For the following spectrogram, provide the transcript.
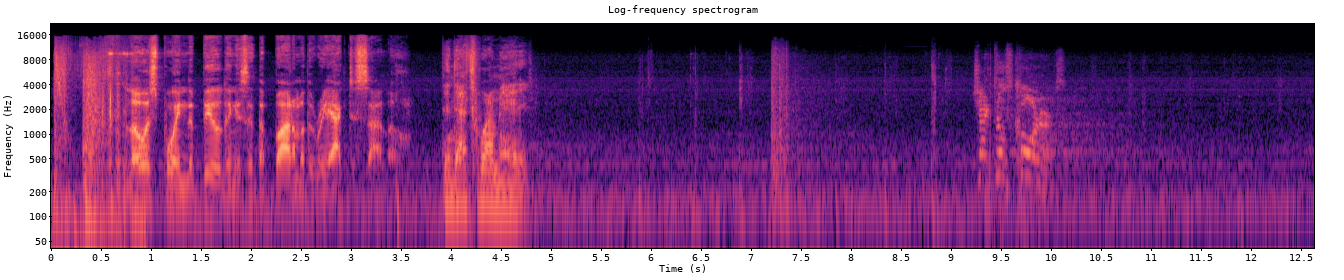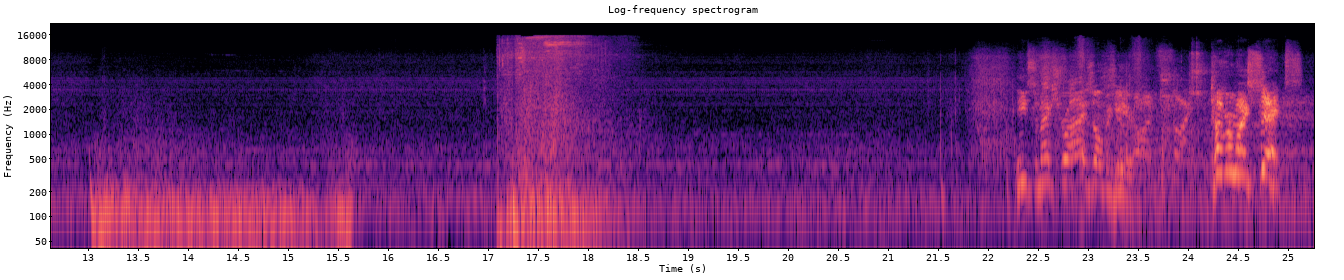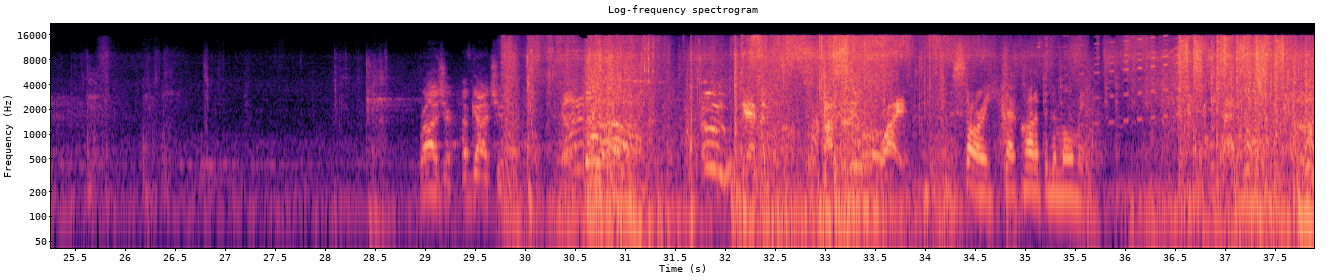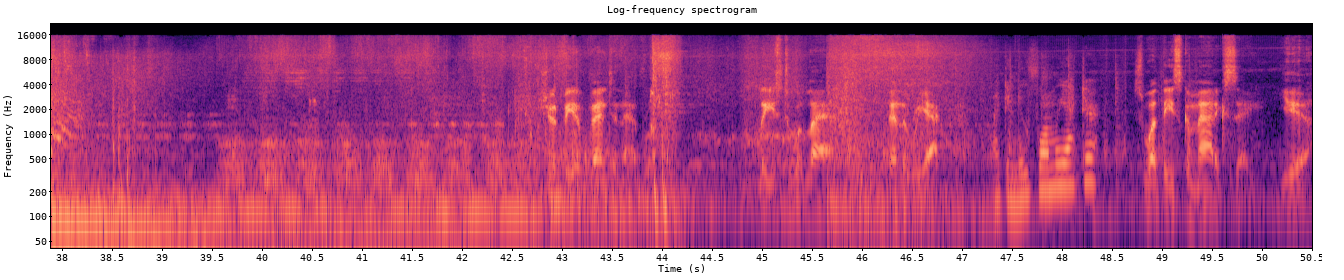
The lowest point in the building is at the bottom of the reactor silo. Then that's where I'm headed. Check those corners! Need some extra eyes over here. Cover my six! Roger, I've got you. Damn it! I'm still quiet. Sorry, got caught up in the moment. Should be a vent in that room. Leads to a lab, then the reactor. Like a Nuform reactor? It's what these schematics say, yeah.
